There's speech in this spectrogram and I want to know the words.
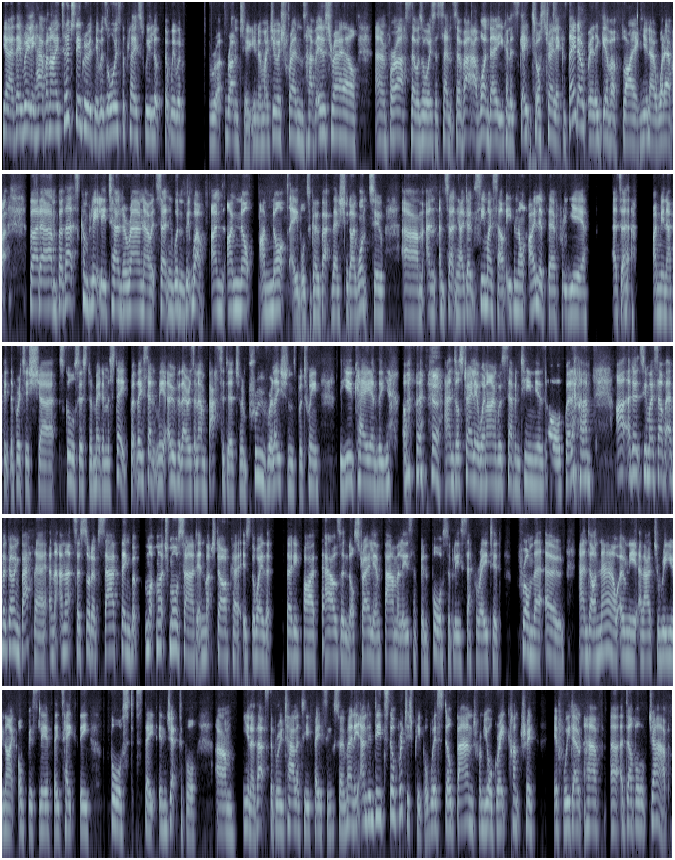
yeah, they really have. And I totally agree with you. It was always the place we looked that we would run to. You know, my Jewish friends have Israel. And for us, there was always a sense of, ah, one day you can escape to Australia because they don't really give a flying, you know, whatever. But um, but that's completely turned around now. It certainly wouldn't be well, I'm I'm not I'm not able to go back there should I want to. Um, and, and certainly I don't see myself, even though I lived there for a year as a I mean, I think the British uh, school system made a mistake, but they sent me over there as an ambassador to improve relations between the UK and the and Australia when I was 17 years old. But um, I, I, don't see myself ever going back there, and and that's a sort of sad thing. But m- much more sad and much darker is the way that 35,000 Australian families have been forcibly separated from their own and are now only allowed to reunite, obviously, if they take the forced state injectable. Um, you know, that's the brutality facing so many, and indeed still British people. We're still banned from your great country if we don't have uh, a double jab.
